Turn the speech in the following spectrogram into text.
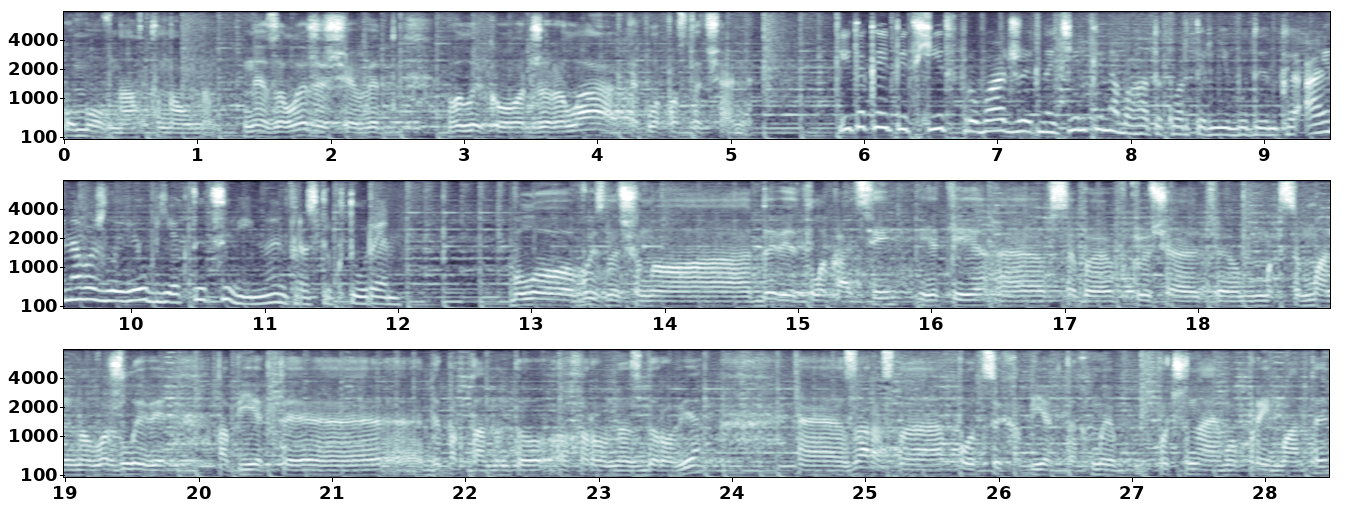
умовно автономним, не залежачи від великого джерела теплопостачання. І такий підхід впроваджують не тільки на багатоквартирні будинки, а й на важливі об'єкти цивільної інфраструктури. Було визначено 9 локацій, які е, в себе включають е, максимально важливі об'єкти е, департаменту охорони здоров'я. Зараз по цих об'єктах ми починаємо приймати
